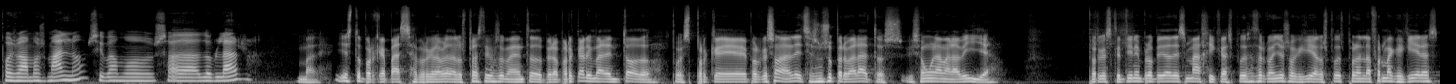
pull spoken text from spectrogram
Pues vamos mal, ¿no? Si vamos a doblar. Vale. ¿Y esto por qué pasa? Porque la verdad, los plásticos lo invaden todo. ¿Pero por qué lo invaden todo? Pues porque, porque son la leche, son súper baratos y son una maravilla. Porque es que tienen propiedades mágicas, puedes hacer con ellos lo que quieras, los puedes poner en la forma que quieras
